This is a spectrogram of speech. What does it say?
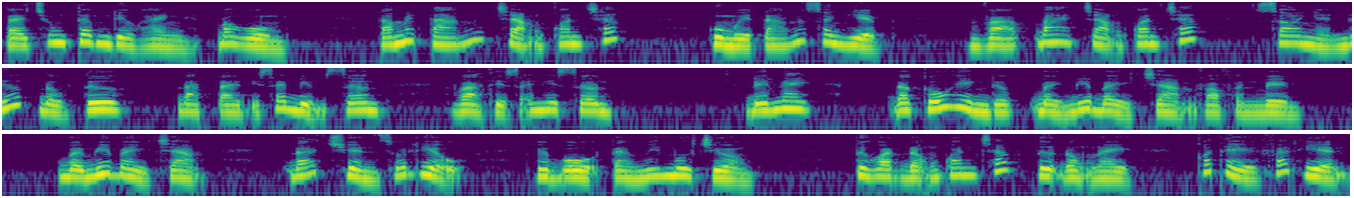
tại trung tâm điều hành bao gồm 88 trạm quan trắc của 18 doanh nghiệp và 3 trạm quan trắc do nhà nước đầu tư đặt tại thị xã Bỉm Sơn và thị xã Nghi Sơn. Đến nay, đã cấu hình được 77 trạm vào phần mềm. 77 trạm đã truyền số liệu về Bộ Tài nguyên Môi trường. Từ hoạt động quan trắc tự động này có thể phát hiện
